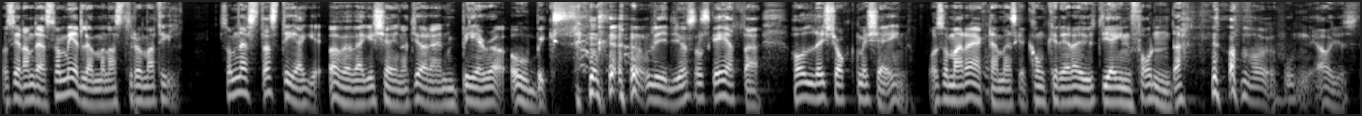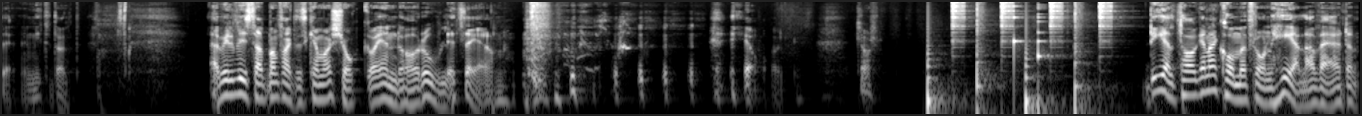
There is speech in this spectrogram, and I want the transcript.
Och sedan dess har medlemmarna strömmat till. Som nästa steg överväger Shane att göra en Beer Obix-video som ska heta Håll dig tjock med Shane och som man räknar med ska konkurrera ut Jane Fonda. ja, just det. 90-talet. Jag vill visa att man faktiskt kan vara tjock och ändå ha roligt, säger han. ja, klart. Deltagarna kommer från hela världen.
